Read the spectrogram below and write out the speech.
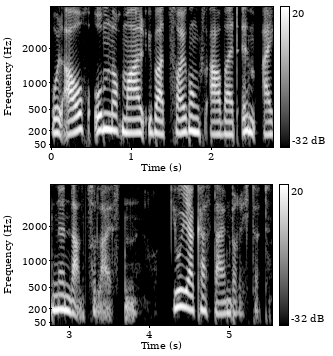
wohl auch, um nochmal Überzeugungsarbeit im eigenen Land zu leisten. Julia Kastein berichtet.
